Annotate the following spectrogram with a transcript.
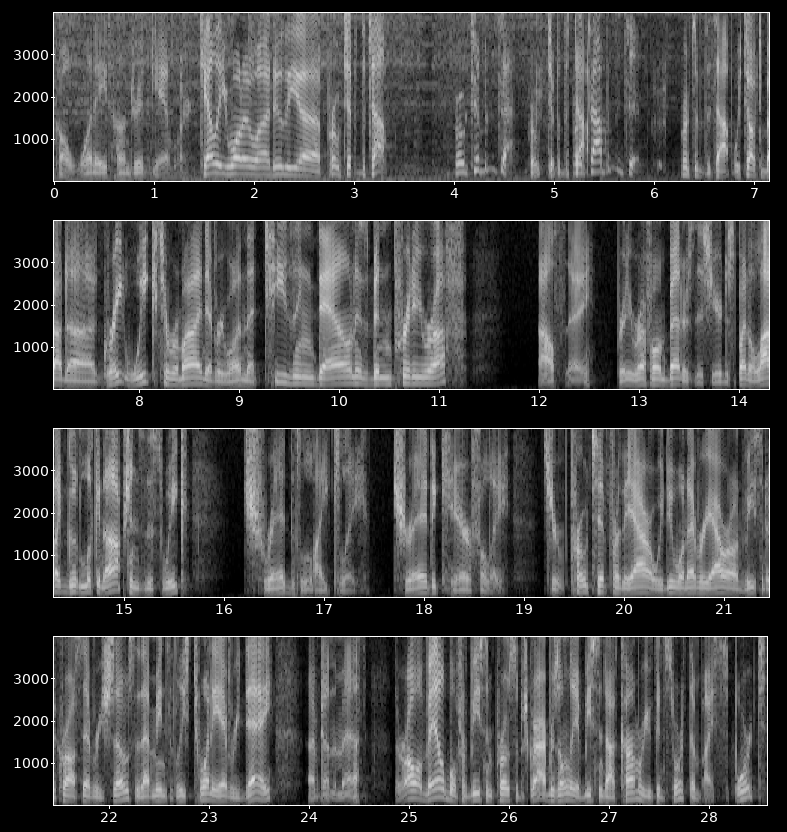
Call 1 800 Gambler. Kelly, you want to uh, do the uh, pro tip at the top? Pro tip at the top. Pro tip at the top. Pro top. at the tip. Pro tip at the top. We talked about a great week to remind everyone that teasing down has been pretty rough. I'll say pretty rough on betters this year, despite a lot of good looking options this week. Tread lightly, tread carefully. It's your pro tip for the hour. We do one every hour on VSiN across every show, so that means at least 20 every day. I've done the math. They're all available for VSiN Pro subscribers only at VSiN.com, where you can sort them by sport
